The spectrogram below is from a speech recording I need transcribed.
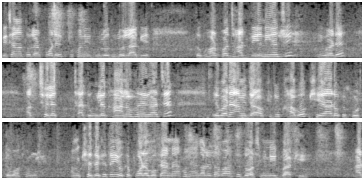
বিছানা তোলার পরে একটুখানি ধুলো ধুলো লাগে, তো ঘর ফর ঝাঁট দিয়ে নিয়েছি, এবারে আর ছেলে ছাতুগুলো খাওয়ানো হয়ে গেছে। এবারে আমি যাও কিছু খাব, খেয়ে আর ওকে পড়তে বসাবো। আমি খেতে খেতেই ওকে পড়াবো, কেননা এখন এগারোটা বাজে, দশ মিনিট বাকি। আর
